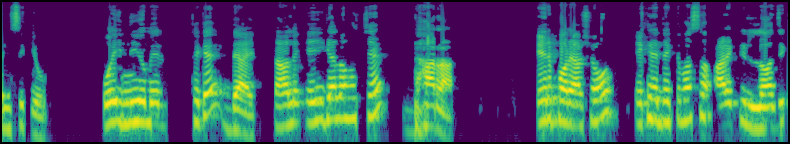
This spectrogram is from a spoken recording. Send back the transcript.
এমসিকিউ ওই নিয়মের থেকে দেয়। তাহলে এই গেল হচ্ছে ধারা। এরপরে আসো, এখানে দেখতে পাচ্ছ আরেকটি লজিক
